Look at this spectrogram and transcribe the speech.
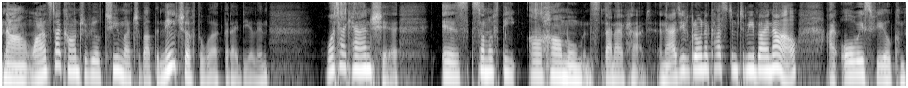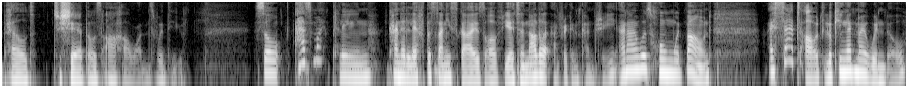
Now, whilst I can't reveal too much about the nature of the work that I deal in, what I can share is some of the aha moments that I've had. And as you've grown accustomed to me by now, I always feel compelled to share those aha ones with you. So, as my plane kind of left the sunny skies of yet another African country and I was homeward bound, I sat out looking at my window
